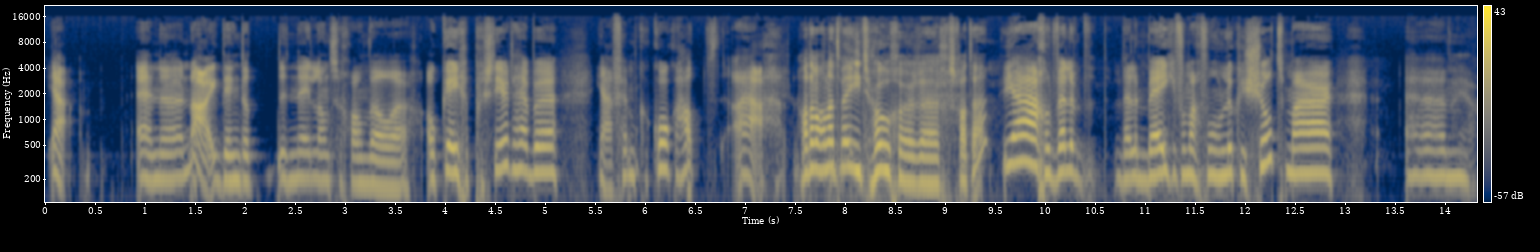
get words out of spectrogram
Ja, en eh, nou, ik denk dat de Nederlandse gewoon wel eh, oké gepresteerd hebben. Ja, Femke Kok had... ah ja, Hadden we alle twee iets hoger eh, geschat, hè? ja, goed, wel een, wel een beetje voor mijn gevoel een lucky shot, maar... ehm, Ja.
